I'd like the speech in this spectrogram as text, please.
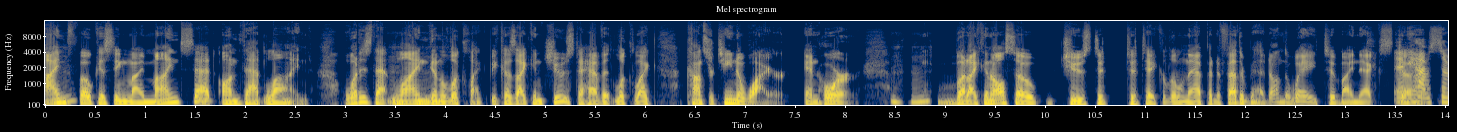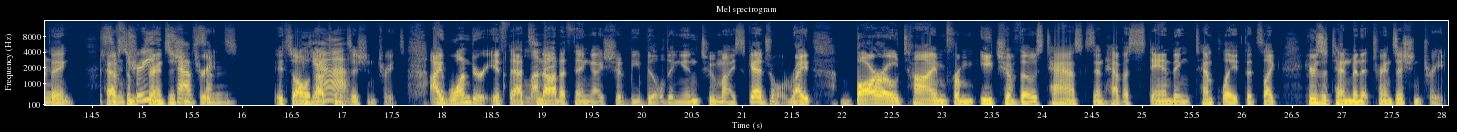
I'm Mhm. focusing my mindset on that line. What is that line Mhm. going to look like? Because I can choose to have it look like concertina wire and horror, Mhm. but I can also choose to to take a little nap in a feather bed on the way to my next and uh, have some thing. Have some, treats, transition have some- treats. It's all about Yeah. transition treats. I wonder if that's Love not a thing I should be building into my schedule, right? Borrow time from each of those tasks and have a standing template that's like, here's a 10 minute transition treat.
